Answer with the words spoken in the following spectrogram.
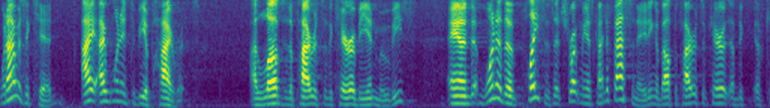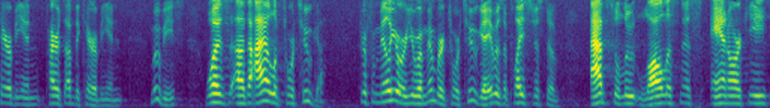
When I was a kid, I, I, wanted to be a pirate. I loved the Pirates of the Caribbean movies. And one of the places that struck me as kind of fascinating about the Pirates of, Car- of, the, of Caribbean, Pirates of the Caribbean movies was uh, the Isle of Tortuga. If you're familiar or you remember Tortuga, it was a place just of absolute lawlessness, anarchy,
